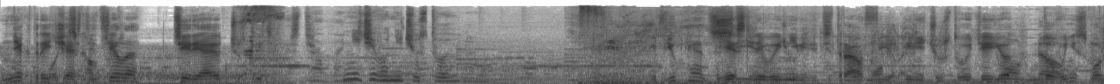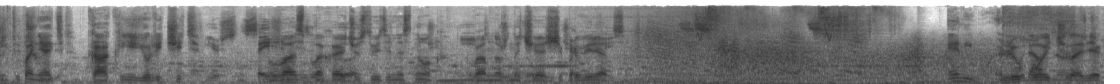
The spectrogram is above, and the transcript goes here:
некоторые части тела теряют чувствительность. Ничего не чувствую. Если вы не видите травму и не чувствуете ее, то вы не сможете понять, как ее лечить. У вас плохая чувствительность ног. Вам нужно чаще проверяться. Любой человек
